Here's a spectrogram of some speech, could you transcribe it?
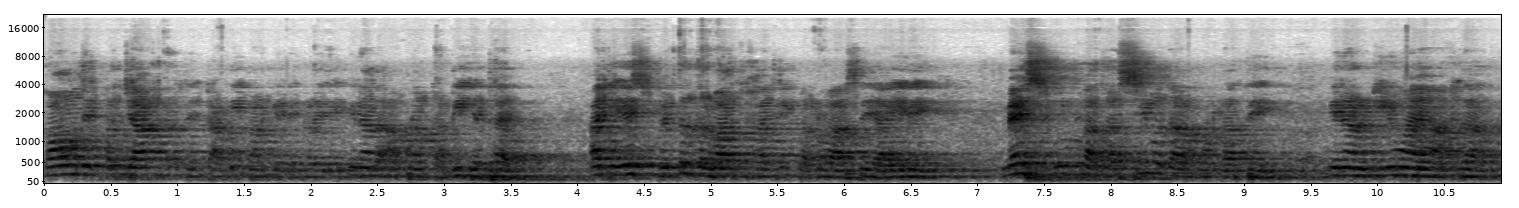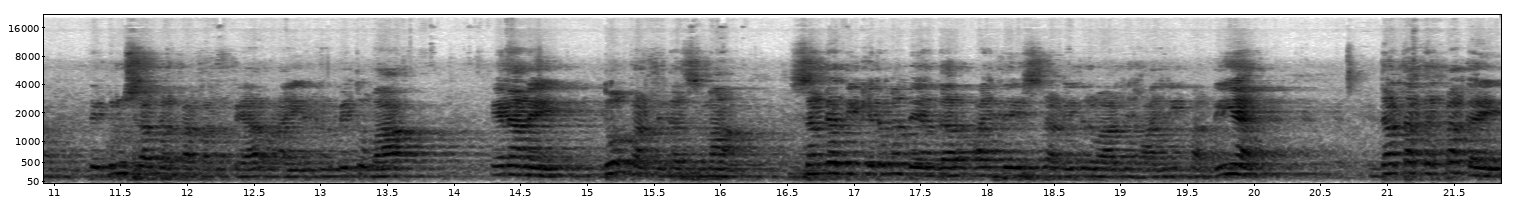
ਕੌਮ ਦੇ ਪ੍ਰਚਾਰਕ ਦੇ ਢਾਡੀ ਬਣ ਕੇ ਨਿਕਲੇ ਨੇ ਇਹਨਾਂ ਦਾ ਆਪਣਾ ਢਾਡੀ ਜੱਥਾ ਹੈ। ਅੱਜ ਇਸ ਪਵਿੱਤਰ ਦਰਬਾਰ 'ਚ ਹਾਜ਼ਰੀ ਭਰਨ ਵਾਸਤੇ ਆਏ ਨੇ। ਮੈਂ ਇਸ ਗੁਰੂ ਘਰ ਦਾ ਸੇਵਾਦਾਰ ਹੋਣ ਨਾਤੇ ਇਹਨਾਂ ਨੂੰ ਜਿਉਂ ਆਇਆ ਆਖਦਾ, ਤੇ ਗੁਰੂ ਸਾਹਿਬ ਦਾ ਘਰ ਨੂੰ ਪਿਆਰ ਬਣਾਈ ਰੱਖਣ। ਮੇਰੇ ਤੋਂ ਬਾਅਦ ਇਹਨਾਂ ਨੇ 2 ਘੰਟੇ ਦਾ ਸਮਾਂ ਸੰਗਤ ਦੀ ਖਿਦਮਤ ਦੇ ਅੰਦਰ ਅੱਜ ਦੇ ਇਸ ਢਾਡੀ ਦਰਬਾਰ ਦੀ ਹਾਜ਼ਰੀ ਭਰਨੀ ਹੈ। ਦਾਤਾ ਕਿਰਪਾ ਕਰੇ,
